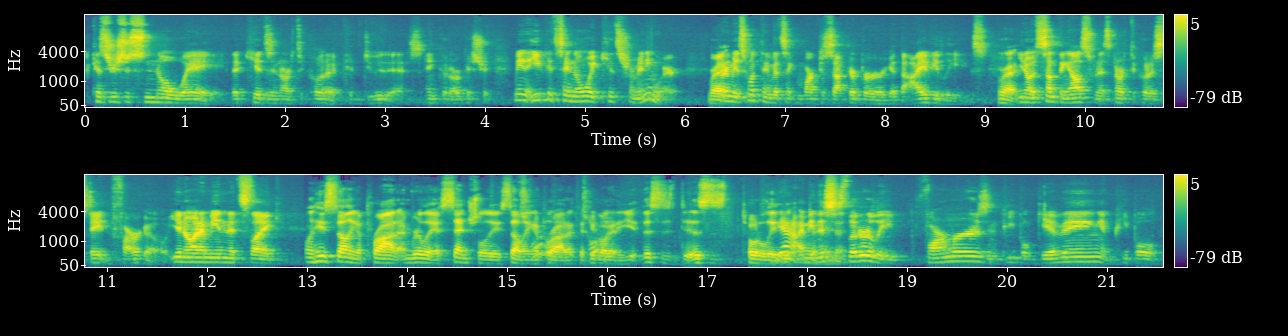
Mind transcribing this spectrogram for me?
Because there's just no way that kids in North Dakota could do this and could orchestrate. I mean, you could say no way kids from anywhere. But I mean, it's one thing if it's like Mark Zuckerberg at the Ivy Leagues. Right. You know, it's something else when it's North Dakota State and Fargo. You know what I mean? It's like, Well, he's selling a product. I'm really essentially selling a product that people are going to use. This is this is totally. yeah, I mean, this is literally farmers and people giving and people.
